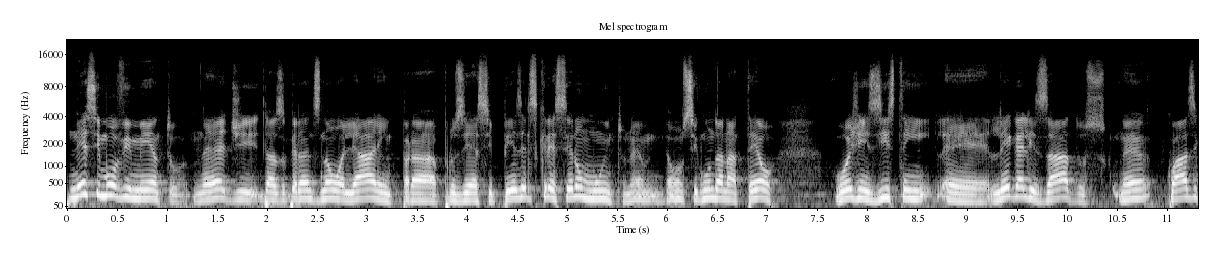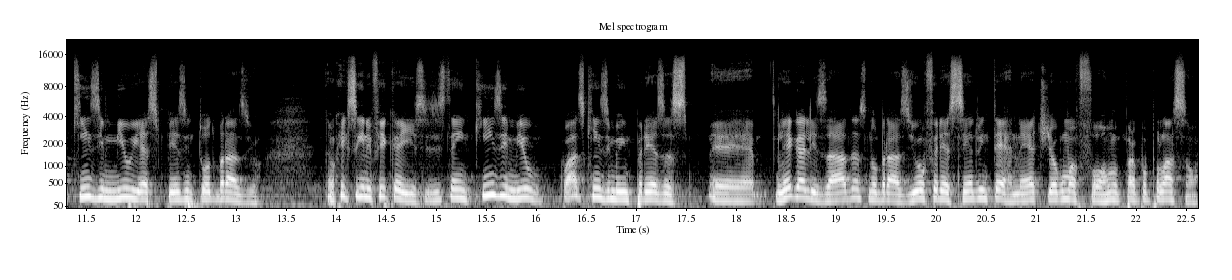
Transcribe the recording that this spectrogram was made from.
nesse movimento né, de, das grandes não olharem para os ESPs, eles cresceram muito. Né? Então, segundo a Anatel, hoje existem é, legalizados né, quase 15 mil ISPs em todo o Brasil. Então, o que, que significa isso? Existem 15 mil, quase 15 mil empresas é, legalizadas no Brasil oferecendo internet de alguma forma para a população.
